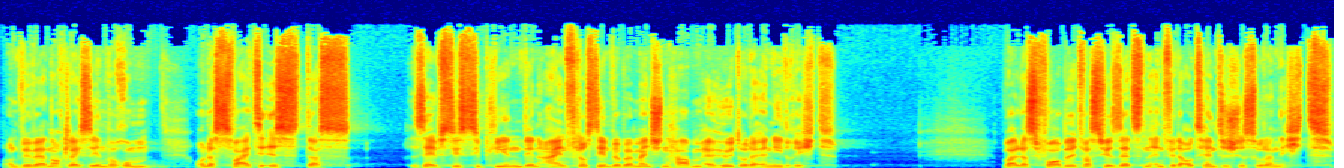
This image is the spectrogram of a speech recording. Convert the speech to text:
Und wir werden auch gleich sehen, warum. Und das Zweite ist, dass Selbstdisziplin den Einfluss, den wir bei Menschen haben, erhöht oder erniedrigt. Weil das Vorbild, was wir setzen, entweder authentisch ist oder nicht.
